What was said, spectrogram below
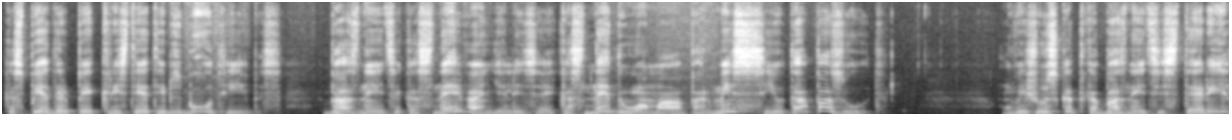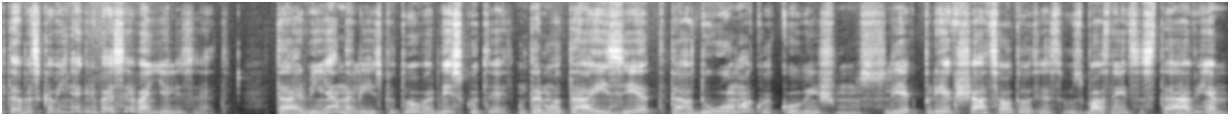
kas pieder pie kristietības būtības. Baznīca, kas neevanģelizē, kas nedomā par misiju, tā pazūd. Un viņš uzskata, ka baznīca ir sterīla, tāpēc, ka viņi negribēs evanģelizēt. Tā ir viņa analīze, par to var diskutēt. Un no tā iziet tā doma, ko, ko viņš mums liek priekšā, cautoties uz baznīcas tēviem,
